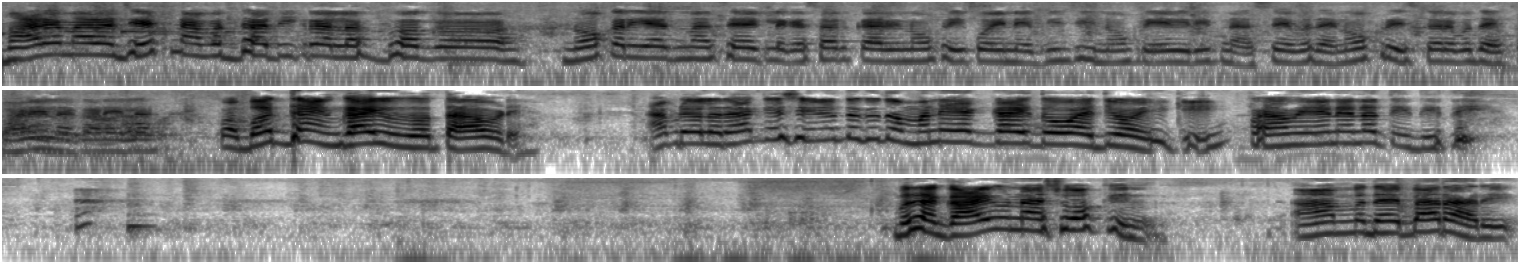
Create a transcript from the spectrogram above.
મારે મારા જેઠના બધા દીકરા લગભગ નોકરિયાતમાં છે, એટલે કે સરકારી નોકરી કોઈને, બીજી નોકરી એવી રીતના છે બધા નોકરી જ કરે બધા ભણેલા ગણેલા. પણ બધાને ગાયું જોતા આવડે. આપણે ઓલા રાકેશને તો કીધું, મને એક ગાય દોવા જોઈ કે. પણ અમે એને નથી દીધી. બધા ગાયોના શોખીન. આમ બધા બારારી.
